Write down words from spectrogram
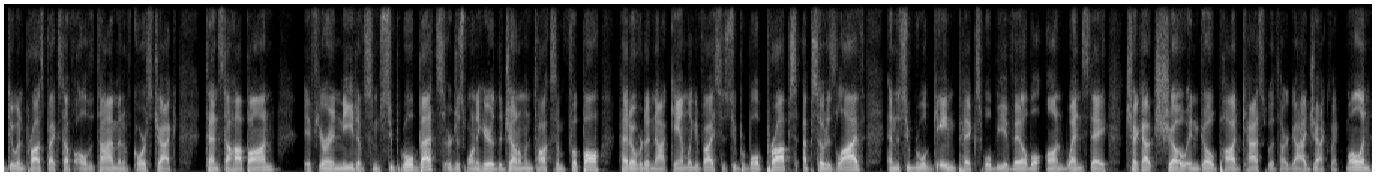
doing prospect stuff all the time. And of course, Jack tends to hop on. If you're in need of some Super Bowl bets or just want to hear the gentleman talk some football, head over to Not Gambling Advice. The Super Bowl props episode is live, and the Super Bowl game picks will be available on Wednesday. Check out Show and Go podcast with our guy Jack McMullen,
